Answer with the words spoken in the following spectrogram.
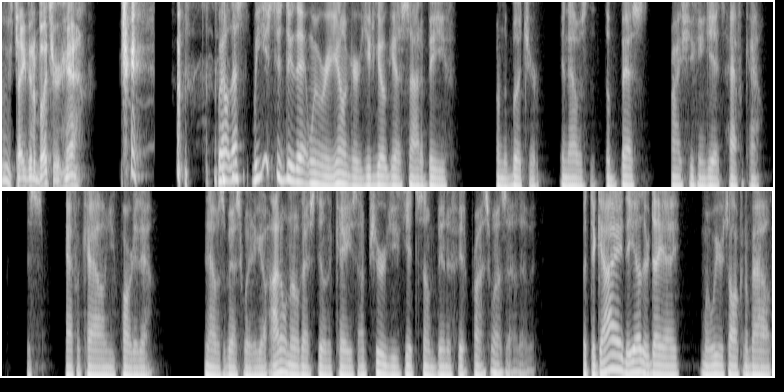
just take to the butcher. Yeah. well, that's we used to do that when we were younger. You'd go get a side of beef from the butcher, and that was the, the best price you can get. It's half a cow. It's half a cow, and you part it out, and that was the best way to go. I don't know if that's still the case. I'm sure you get some benefit price wise out of it. But the guy the other day, when we were talking about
